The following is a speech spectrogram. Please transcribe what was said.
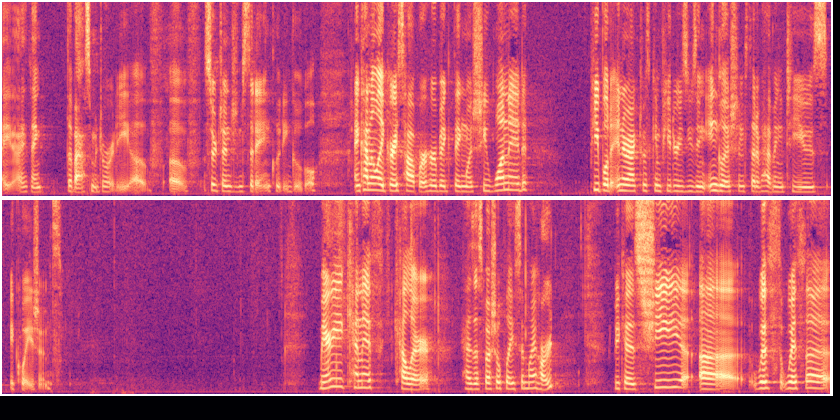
I, I think, the vast majority of, of search engines today, including Google. And kind of like Grace Hopper, her big thing was she wanted people to interact with computers using English instead of having to use equations. Mary Kenneth Keller has a special place in my heart because she, uh, with, with a,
